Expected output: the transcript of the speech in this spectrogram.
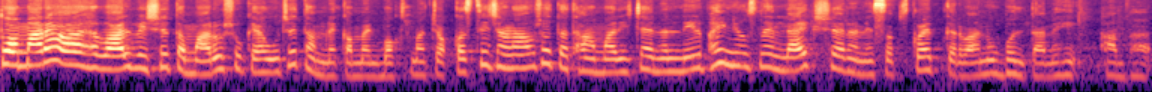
તો અમારા આ અહેવાલ વિશે તમારું શું કહેવું છે? તમને કમેન્ટ બોક્સમાં ચોક્કસથી જણાવજો તથા અમારી ચેનલ નિર્ભય ન્યૂઝને લાઇક શેર અને સબસ્ક્રાઇબ કરવાનું ભૂલતા નહીં. આભાર.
